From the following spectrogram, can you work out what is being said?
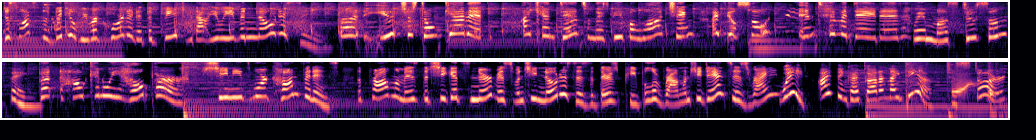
Just watch the video we recorded at the beach without you even noticing. But you just don't get it. I can't dance when there's people watching. I feel so intimidated. We must do something. But how can we help her? She needs more confidence. The problem is that she gets nervous when she notices that there's people around when she dances, right? Wait, I think I've got an idea. To start,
